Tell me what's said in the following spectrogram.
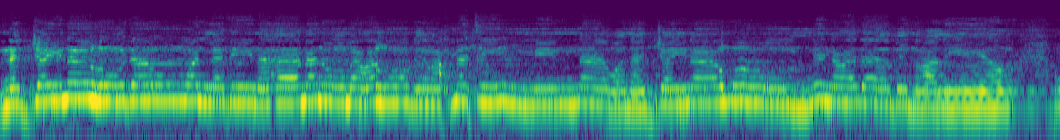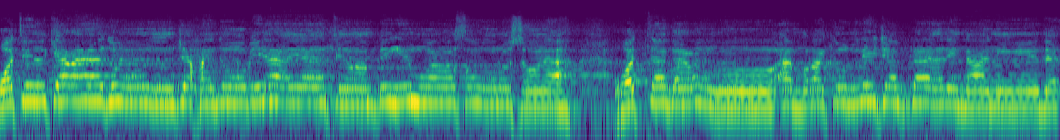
نجينا هودا والذين آمنوا معه برحمة منا ونجيناهم من عذاب غليظ. وتلك عاد جحدوا بآيات ربهم وعصوا رسله واتبعوا أمر كل جبار عنيد.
